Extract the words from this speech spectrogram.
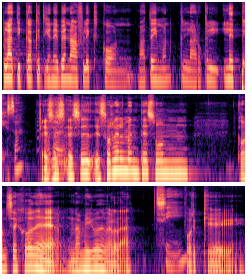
plática que tiene Ben Affleck con Matt Damon, claro que le pesa. O Eso, sea, es, ese- eso realmente es un consejo de un amigo de verdad. Sí. Porque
